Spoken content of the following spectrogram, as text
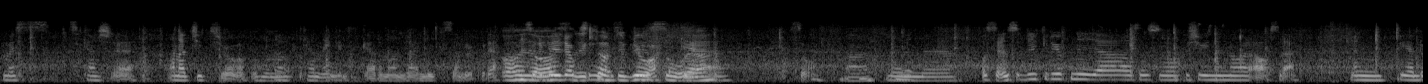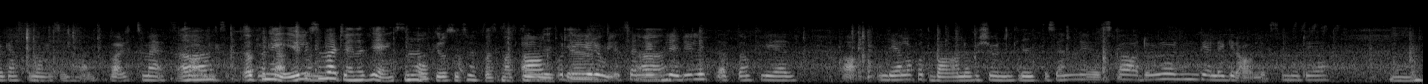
mest kanske Anna Chitrova för hon Ja. kan engelska, de andra är lite sämre på det. Ja, ja, så det är klart lite det blir språk, så, ja. så. Ja. Men, eh, och sen så dyker det upp nya och sen så försvinner några, ja sådär. Men det är ändå ganska många som har varit med ett Ja, tag. Liksom. Så ja det för ni är klart ju liksom verkligen ett gäng som Mm. åker och så träffas man på Ja, olika... och det är ju roligt. Sen Ja. blir det ju lite att de fler, ja, en del har fått barn och försvunnit lite. Sen är det skador och en del lägger av liksom. Och det, Mm.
